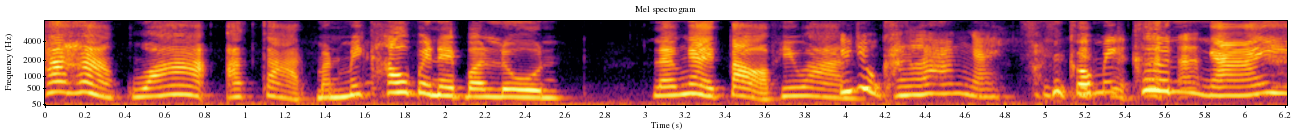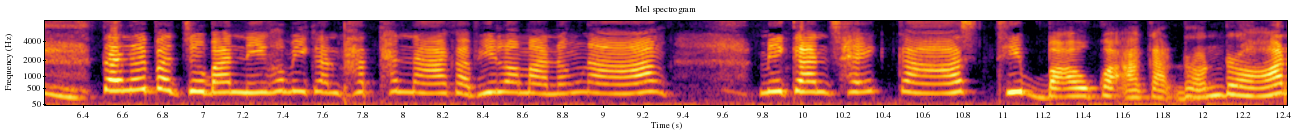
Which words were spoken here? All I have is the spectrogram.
ถ้าหากว่าอากาศมันไม่เข้าไปในบอลลูน แล้วไงต่อพี่วานๆก็อยู่ข้างล่างไง ก็ไม่ขึ้นไง แต่ในปัจจุบันนี้เขามีการพัฒนาค่ะพี่เรามาน้องๆ มีการใช้ก๊าซที่เบากว่าอากาศร้อน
